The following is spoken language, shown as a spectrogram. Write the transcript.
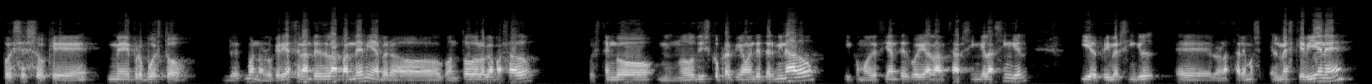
Pues eso, que me he propuesto, bueno, lo quería hacer antes de la pandemia, pero con todo lo que ha pasado, pues tengo mi nuevo disco prácticamente terminado y como decía antes, voy a lanzar single a single y el primer single eh, lo lanzaremos el mes que viene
